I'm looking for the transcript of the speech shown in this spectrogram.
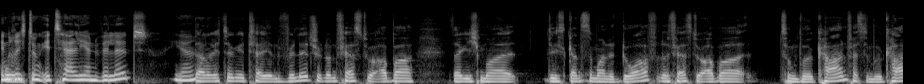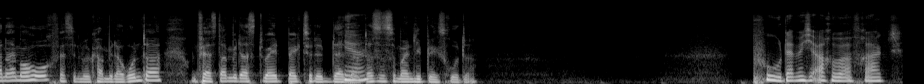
In und Richtung Italian Village ja. dann Richtung Italian Village und dann fährst du aber, sag ich mal, durchs ganz normale Dorf und dann fährst du aber zum Vulkan, fährst den Vulkan einmal hoch, fährst den Vulkan wieder runter und fährst dann wieder straight back to the desert. Ja. Das ist so meine Lieblingsroute. Puh, da bin ich auch überfragt.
